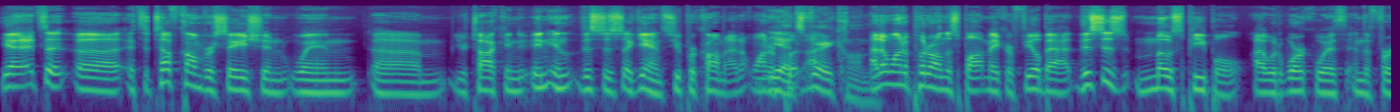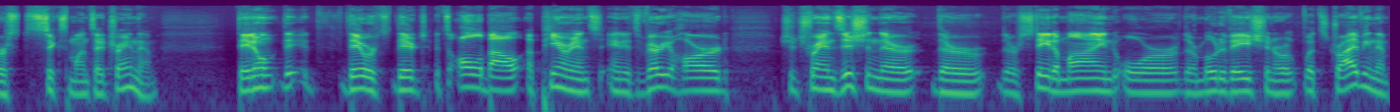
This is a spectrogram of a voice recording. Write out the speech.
Yeah, it's a uh, it's a tough conversation when um, you're talking. And, and, this is again super common. I don't want to. Yeah, put, it's very common. I, I don't want to put her on the spot, make her feel bad. This is most people I would work with in the first six months I train them. They don't. They, they were. They're. It's all about appearance, and it's very hard to transition their their their state of mind or their motivation or what's driving them.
